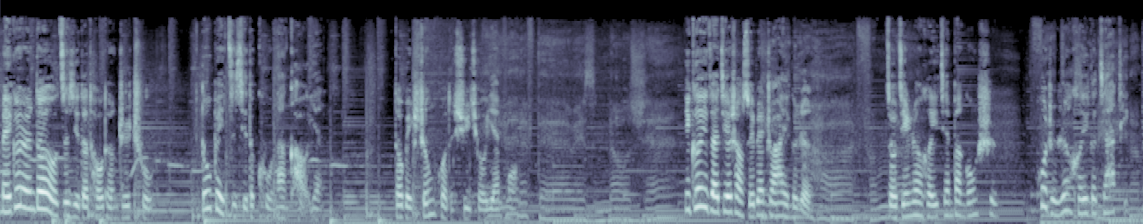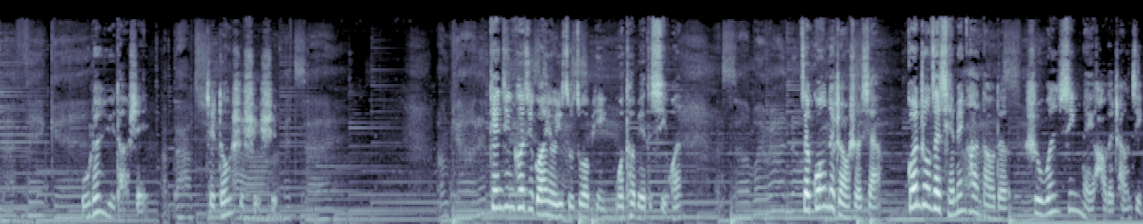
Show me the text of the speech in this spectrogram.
每个人都有自己的头疼之处，都被自己的苦难考验，都被生活的需求淹没。你可以在街上随便抓一个人，走进任何一间办公室，或者任何一个家庭，无论遇到谁。这都是事实。天津科技馆有一组作品，我特别的喜欢。在光的照射下，观众在前面看到的是温馨美好的场景，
